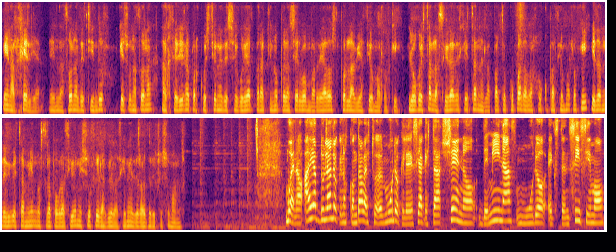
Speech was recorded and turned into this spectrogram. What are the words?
en Argelia, en la zona de Tinduf, que es una zona argelina por cuestiones de seguridad para que no puedan ser bombardeados por la aviación marroquí. Y luego están las ciudades que están en la parte ocupada bajo ocupación marroquí y donde vive también nuestra población y sufre las violaciones de los derechos humanos. Bueno, ahí Abdullah lo que nos contaba esto del muro, que le decía que está lleno de minas, un muro extensísimo,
